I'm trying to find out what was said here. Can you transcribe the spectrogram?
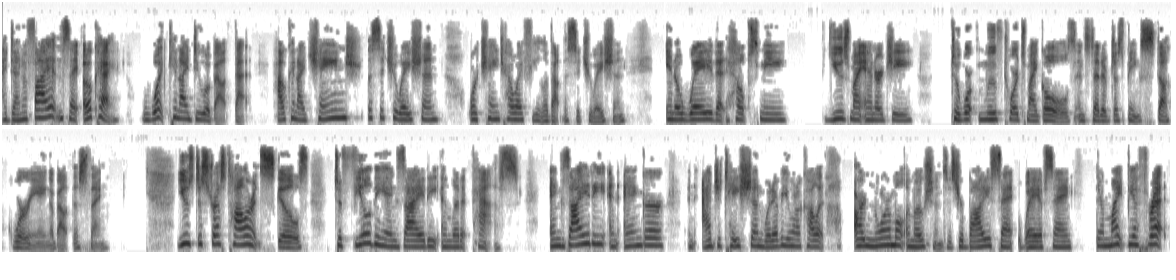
identify it and say, okay, what can I do about that? How can I change the situation or change how I feel about the situation in a way that helps me use my energy to work, move towards my goals instead of just being stuck worrying about this thing? Use distress tolerance skills to feel the anxiety and let it pass. Anxiety and anger and agitation, whatever you want to call it, are normal emotions. It's your body's say, way of saying there might be a threat.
